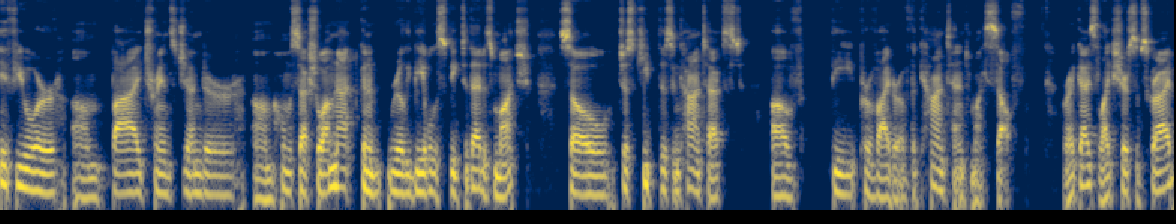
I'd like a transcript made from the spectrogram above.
if you're um, bi, transgender, um, homosexual, I'm not going to really be able to speak to that as much. So, just keep this in context of the provider of the content myself. All right, guys, like, share, subscribe.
